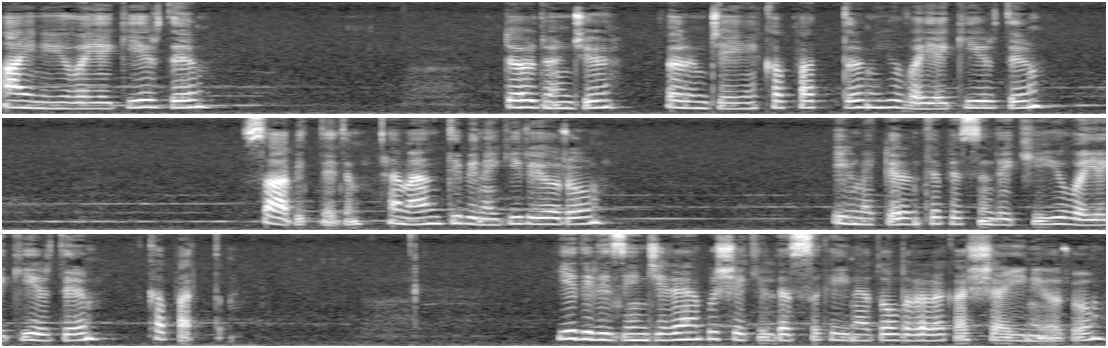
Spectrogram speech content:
Aynı yuvaya girdim. Dördüncü örümceği kapattım yuvaya girdim. Sabitledim. Hemen dibine giriyorum. İlmeklerin tepesindeki yuvaya girdim. Kapattım. Yedili zincire bu şekilde sık iğne doldurarak aşağı iniyorum.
